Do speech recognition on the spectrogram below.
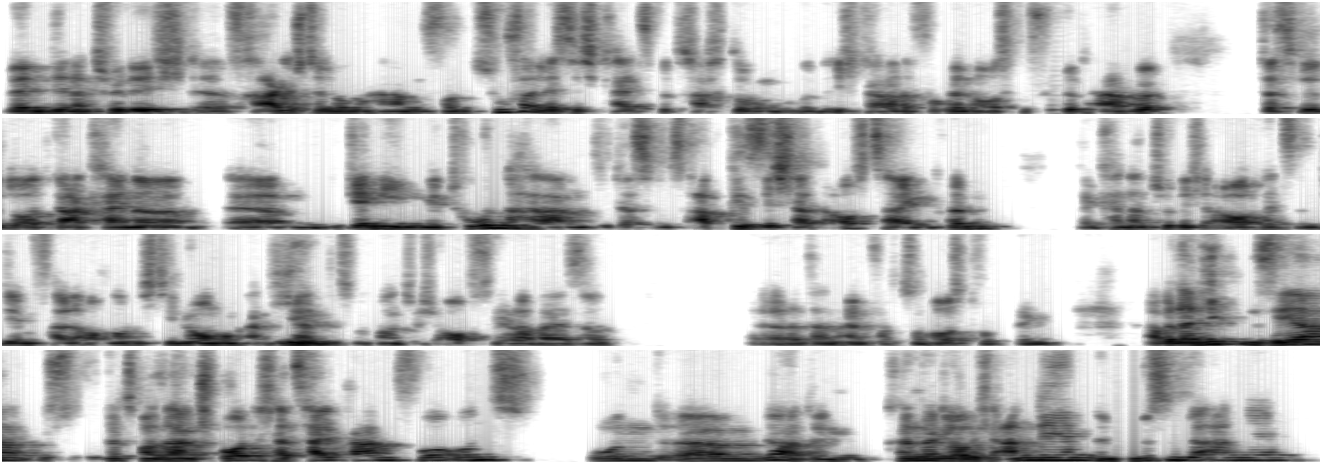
wenn wir natürlich äh, Fragestellungen haben von Zuverlässigkeitsbetrachtungen und ich gerade vorhin ausgeführt habe, dass wir dort gar keine ähm, gängigen Methoden haben, die das uns abgesichert aufzeigen können, dann kann natürlich auch jetzt in dem Fall auch noch nicht die Normung agieren. Das muss man natürlich auch fairerweise äh, dann einfach zum Ausdruck bringen. Aber da liegt ein sehr, ich würde mal sagen, sportlicher Zeitrahmen vor uns. Und ähm, ja, den können wir, glaube ich, annehmen, den müssen wir annehmen,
